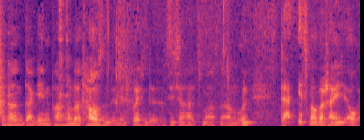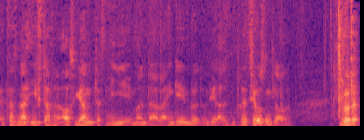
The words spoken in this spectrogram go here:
sondern da gehen ein paar hunderttausend in entsprechende Sicherheitsmaßnahmen. Und da ist man wahrscheinlich auch etwas naiv davon ausgegangen, dass nie jemand da reingehen wird und die alten Preziosen klauen würde.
